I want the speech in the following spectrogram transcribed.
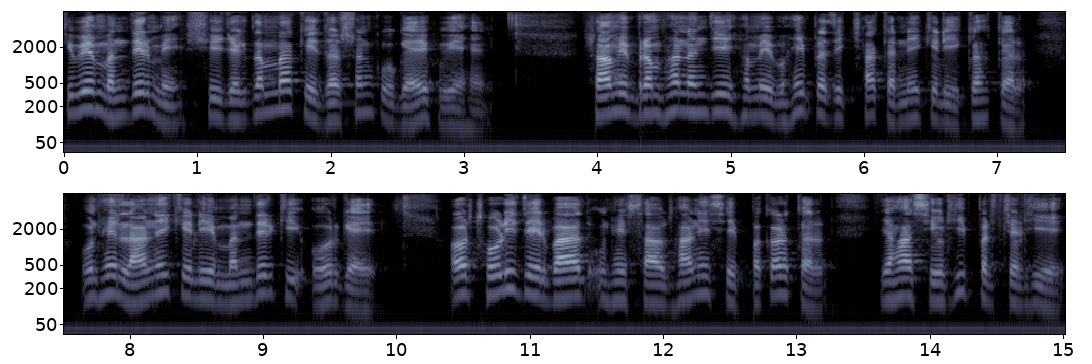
कि वे मंदिर में श्री जगदम्बा के दर्शन को गए हुए हैं। स्वामी ब्रह्मानंद जी हमें वहीं प्रतीक्षा करने के लिए कहकर उन्हें लाने के लिए मंदिर की ओर गए और थोड़ी देर बाद उन्हें सावधानी से पकड़कर यहाँ सीढ़ी पर चढ़िए,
